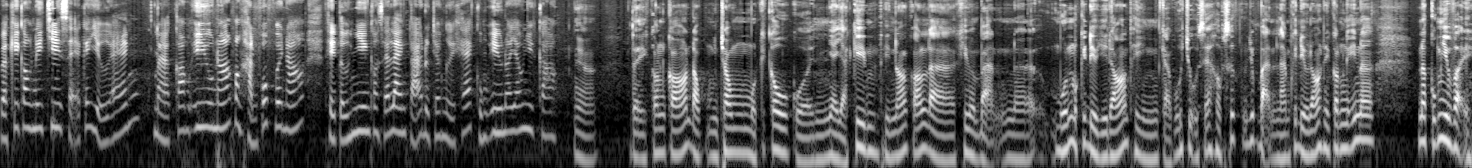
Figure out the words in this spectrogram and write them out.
Và khi con đi chia sẻ cái dự án mà con yêu nó con hạnh phúc với nó thì tự nhiên con sẽ lan tỏa được cho người khác cũng yêu nó giống như con. Dạ. Tại con có đọc trong một cái câu của nhà giả Kim thì nó có là khi mà bạn ờ, muốn một cái điều gì đó thì cả vũ trụ sẽ hợp sức giúp bạn làm cái điều đó thì con nghĩ nó nó cũng như vậy.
